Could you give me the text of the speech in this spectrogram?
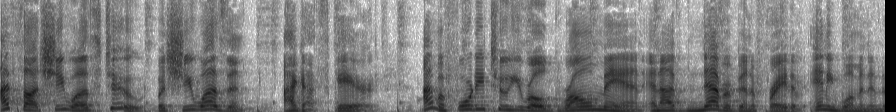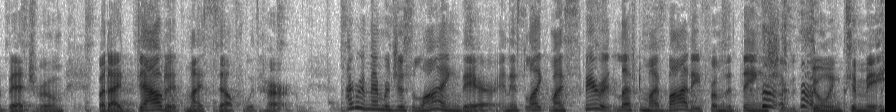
I thought she was too, but she wasn't. I got scared. I'm a 42 year old grown man, and I've never been afraid of any woman in the bedroom, but I doubted myself with her. I remember just lying there, and it's like my spirit left my body from the things she was doing to me.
